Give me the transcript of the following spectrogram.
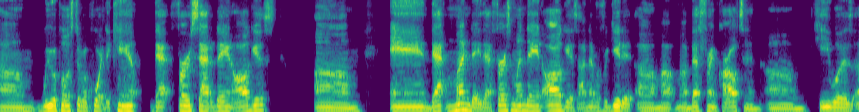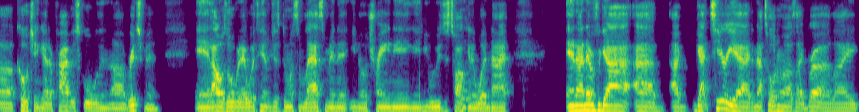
Um, we were supposed to report to camp that first Saturday in August. Um, and that Monday, that first Monday in August, I'll never forget it. Uh, my, my best friend Carlton, um, he was uh, coaching at a private school in uh, Richmond and I was over there with him just doing some last minute, you know, training, and we were just talking and whatnot. And I never forget, I I, I got teary eyed, and I told him I was like, bro, like,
